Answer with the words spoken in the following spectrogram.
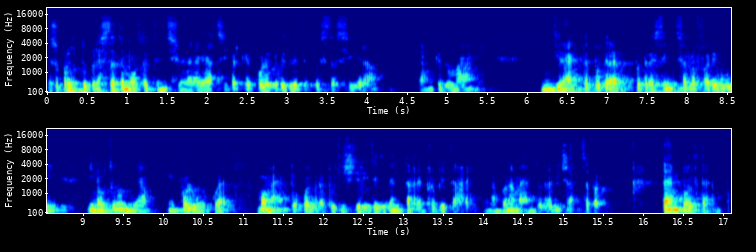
e soprattutto prestate molta attenzione ragazzi, perché quello che vedrete questa sera e anche domani in diretta potre, potreste iniziarlo a fare voi in autonomia in qualunque momento, qualora poi deciderete di diventare proprietari in abbonamento della licenza, però tempo al tempo.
